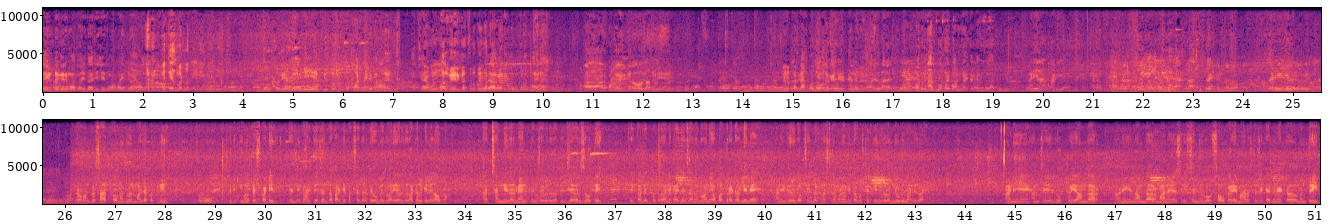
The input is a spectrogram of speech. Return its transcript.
Entry करी महत्वाची. दाजीची तुम्हाला माहिती. मी तेच म्हटलं. जोपर्यंत मी येते तोपर्यंत पाटलाचे काम अच्छा. त्यामुळे मला काही कसलं तरी मला आहे ना? हा अरे पण कसलं तरी. पन्नास घरात. पन्नास मत आहे बाम नाही ते. क्रमांक सात अमधून माझ्या पत्नी सौ प्रीती मुकेश पाटील यांनी भारतीय जनता पार्टी पक्षातर्फे उमेदवारी अर्ज दाखल केलेला होता. आज छाननीदरम्यान त्यांच्या विरोधातील जे अर्ज होते ते कागदपत्र आणि कायद्याच्या अनुभवाने अपात्र ठरलेले आहे आणि विरोधक शिल्लक नसल्यामुळे आम्ही त्या गोष्टीत बिनविरोध निवडून आलेलो आहे. आणि आमचे लोकप्रिय आमदार आणि नामदार माननीय श्री संजूभाऊ सावकारे महाराष्ट्राचे कॅबिनेट मंत्री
